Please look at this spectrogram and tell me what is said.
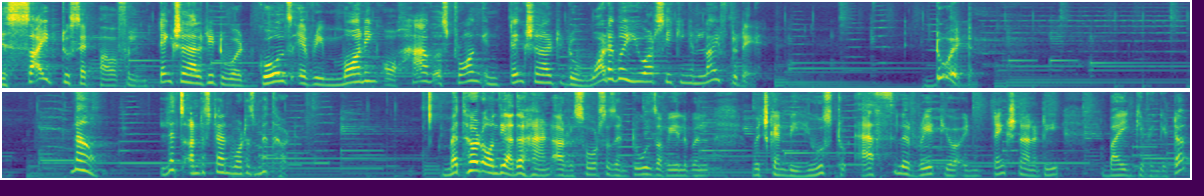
decide to set powerful intentionality toward goals every morning or have a strong intentionality to whatever you are seeking in life today. Do it. Now, let's understand what is method. Method, on the other hand, are resources and tools available which can be used to accelerate your intentionality by giving it a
